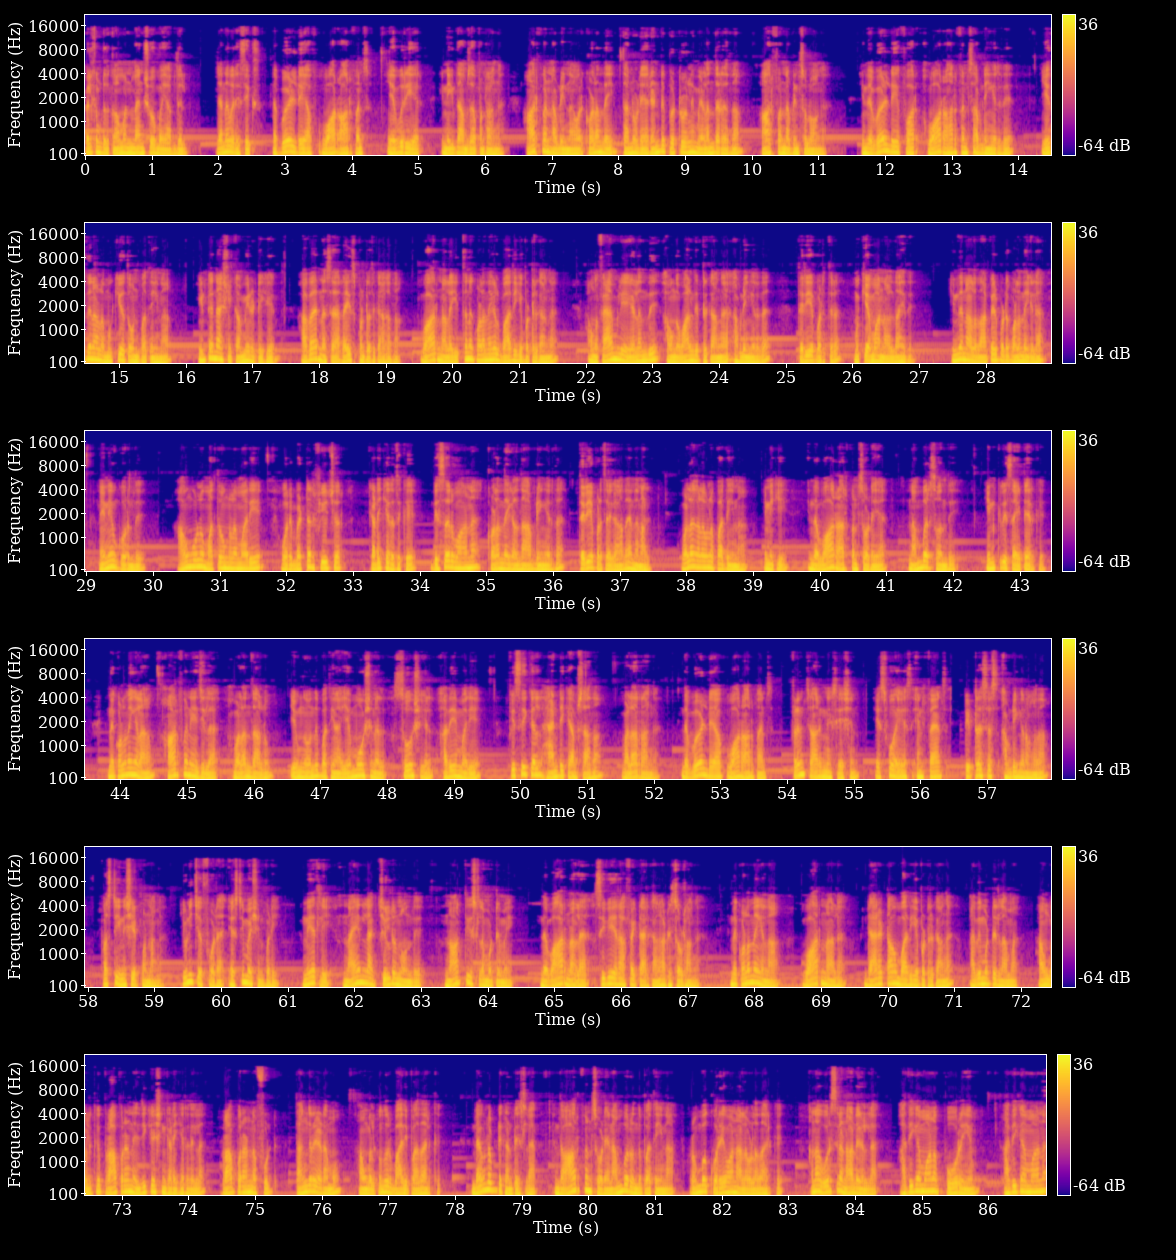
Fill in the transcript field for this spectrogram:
Welcome to the common man show by Abdul January six the world day of war orphans every year இன்றைக்கி தான் observe பண்ணுறாங்க orphan அப்படின்னா ஒரு குழந்தை தன்னுடைய ரெண்டு பெற்றோர்களையும் இழந்துறது தான் ஆர்ஃபன் அப்படின்னு சொல்லுவாங்க. இந்த world day for war orphans அப்படிங்கிறது எதனால் முக்கியத்துவம்னு பார்த்தீங்கன்னா இன்டர்நேஷ்னல் கம்யூனிட்டிக்கு அவேர்னஸை ரைஸ் பண்ணுறதுக்காக தான். வார்னால இத்தனை குழந்தைகள் பாதிக்கப்பட்டிருக்காங்க. அவங்க ஃபேமிலியை இழந்து அவங்க வாழ்ந்துட்டு இருக்காங்க அப்படிங்கிறத தெரியப்படுத்துகிற முக்கியமான நாள் தான் இது. இந்த நாள் தான் அப்பேற்பட்ட குழந்தைகளை நினைவு கூர்ந்து அவங்களும் மற்றவங்கள மாதிரியே ஒரு பெட்டர் ஃப்யூச்சர் கிடைக்கிறதுக்கு டிசர்வான குழந்தைகள் தான் அப்படிங்கிறத தெரியப்படுத்துறதுக்காக தான் இந்த நாள். உலக அளவில் பார்த்தீங்கன்னா இன்றைக்கி இந்த வார் ஆர்ஃபன்ஸோடைய நம்பர்ஸ் வந்து இன்க்ரீஸ் ஆகிட்டே இருக்குது இந்த குழந்தைங்களாம் ஆர்ஃபனேஜில் வளர்ந்தாலும் இவங்க வந்து பார்த்திங்கன்னா எமோஷனல் சோஷியல் அதே மாதிரியே ஃபிசிக்கல் ஹேண்டிகேப்ஸாக தான் வளர்கிறாங்க இந்த world day of war orphans French organization SOS infants டிட்ரஸஸ் அப்படிங்கிறவங்க தான் ஃபஸ்ட்டு இனிஷியேட் பண்ணாங்க. யூனிசெஃபோட எஸ்டிமேஷன் படி நியர்லி நைன் லேக் சில்ட்ரன் வந்து நார்த் ஈஸ்ட்டில் மட்டுமே இந்த வார்னால் சிவியராக அஃபெக்ட் ஆயிருக்காங்க அப்படின்னு சொல்கிறாங்க இந்த குழந்தைங்கள்லாம் வார்னால் டைரெக்டாகவும் பாதிக்கப்பட்டிருக்காங்க. அது மட்டும் இல்லாமல் அவங்களுக்கு ப்ராப்பரான எஜுகேஷன் கிடைக்கிறதில்ல. ப்ராப்பரான ஃபுட் தங்குற இடமும் அவங்களுக்கு வந்து ஒரு பாதிப்பாக தான் இருக்குது டெவலப்டு கண்ட்ரீஸில் இந்த ஆர்ஃபன்ஸோடைய நம்பர் வந்து பார்த்திங்கன்னா ரொம்ப குறைவான அளவில் தான் இருக்குது ஆனால் ஒரு சில நாடுகளில் அதிகமான போரையும் அதிகமான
